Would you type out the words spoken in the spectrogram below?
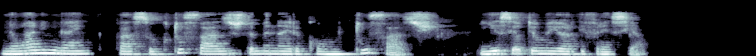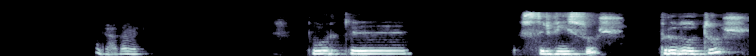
Não há ninguém que faça o que tu fazes da maneira como tu fazes. E esse é o teu maior diferencial. Exatamente. Porque serviços, produtos,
